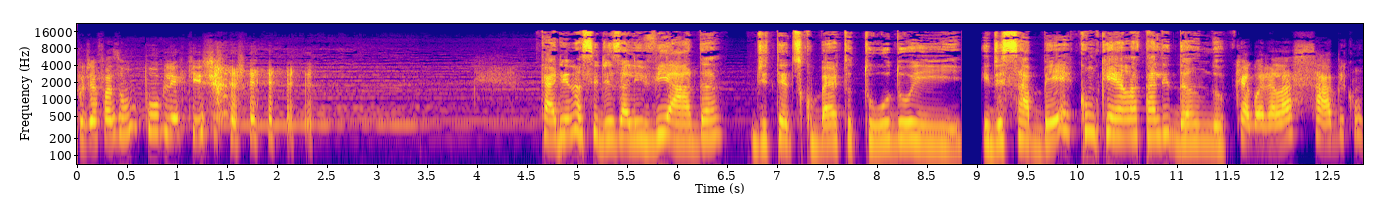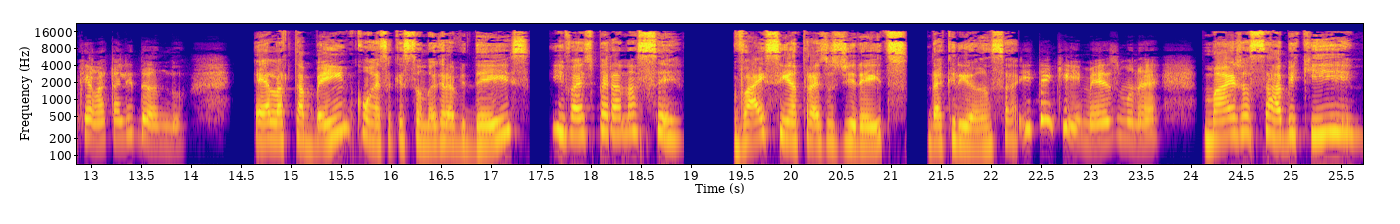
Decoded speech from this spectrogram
Podia fazer um publi aqui já, né? Karina se diz aliviada de ter descoberto tudo e, e de saber com quem ela tá lidando. Porque agora ela sabe com quem ela tá lidando. Ela tá bem com essa questão da gravidez e vai esperar nascer. Vai sim atrás dos direitos da criança e tem que ir mesmo, né? Mas já sabe que,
